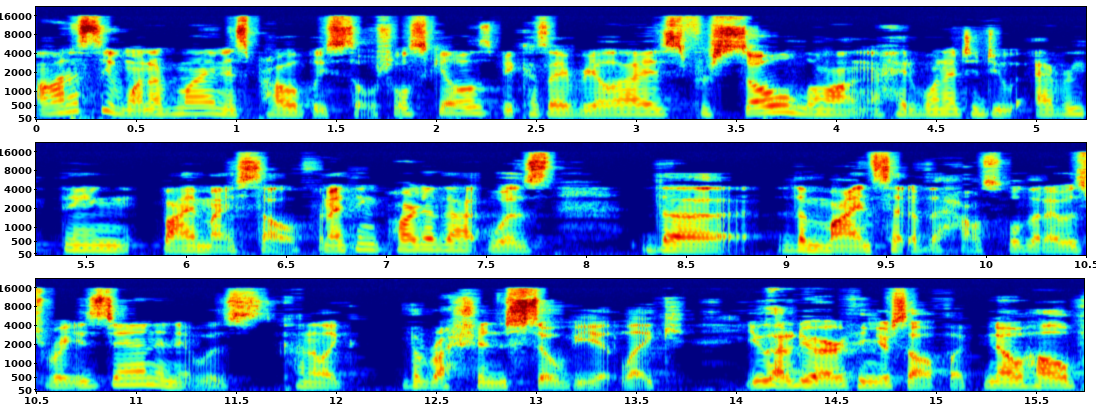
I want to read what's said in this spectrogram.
honestly, one of mine is probably social skills because I realized for so long I had wanted to do everything by myself. And I think part of that was the, the mindset of the household that I was raised in. And it was kind of like the Russian Soviet, like, you got to do everything yourself, like, no help,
